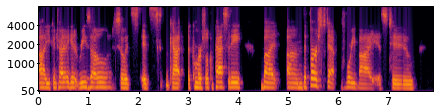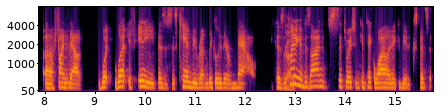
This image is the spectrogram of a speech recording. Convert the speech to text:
Uh, you can try to get it rezoned so it's it's got a commercial capacity. But um, the first step before you buy is to uh, find out what what if any businesses can be run legally there now, because the Got planning it. and design situation can take a while and it can be expensive.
